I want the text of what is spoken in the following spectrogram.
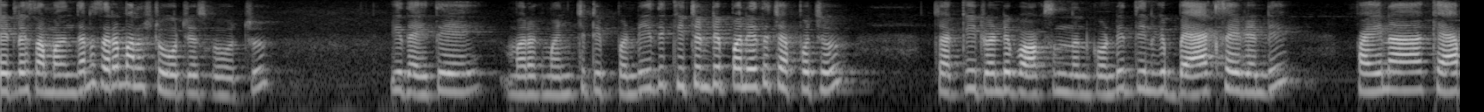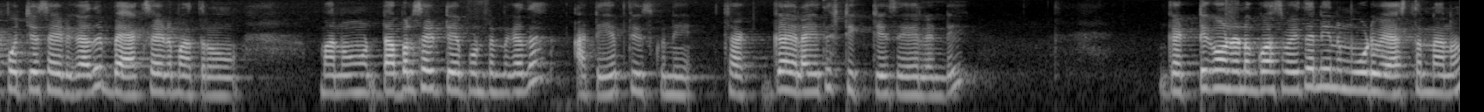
ఏట్లకు సంబంధించిన సరే మనం స్టోర్ చేసుకోవచ్చు. ఇదైతే మరొక మంచి టిప్ అండి. ఇది కిచెన్ టిప్ అనేది చెప్పొచ్చు. చక్క ఇటువంటి బాక్స్ ఉందనుకోండి. దీనికి బ్యాక్ సైడ్ అండి. పైన క్యాప్ వచ్చే సైడ్ కాదు బ్యాక్ సైడ్ మాత్రం మనం డబల్ సైడ్ టేప్ ఉంటుంది కదా ఆ టేప్ తీసుకుని చక్కగా ఎలా అయితే స్టిక్ చేసేయాలండి. గట్టిగా ఉండడం కోసం అయితే నేను మూడు వేస్తున్నాను.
